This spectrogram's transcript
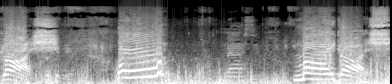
gosh. Oh Massive. my gosh.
